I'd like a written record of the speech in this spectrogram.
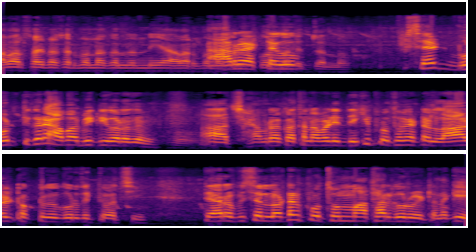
আবার ছয় মাসের মনে করলেন নিয়ে আবার আরও একটা জন্য। সেট ভর্তি করে আবার বিক্রি করা যাবে। আচ্ছা আমরা কথা না বাড়ি দেখি। প্রথমে একটা লাল টকটকে গরু দেখতে পাচ্ছি। তেরো পিসের লটের প্রথম মাথার গরু এটা নাকি?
